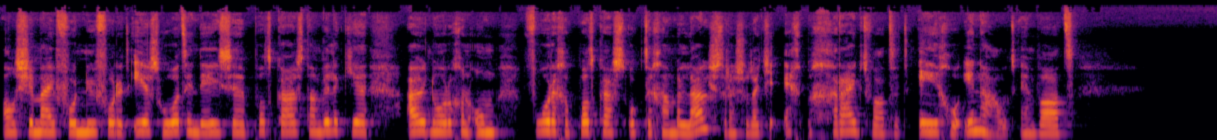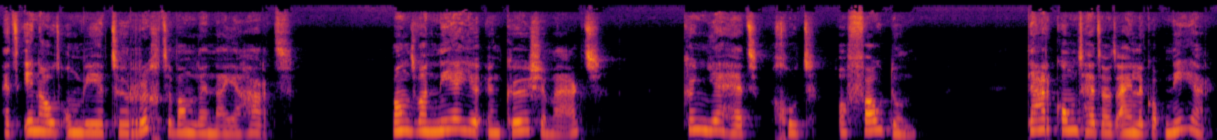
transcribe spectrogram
Als je mij voor nu voor het eerst hoort in deze podcast, dan wil ik je uitnodigen om vorige podcast ook te gaan beluisteren, zodat je echt begrijpt wat het ego inhoudt en wat het inhoudt om weer terug te wandelen naar je hart. Want wanneer je een keuze maakt, kun je het goed of fout doen. Daar komt het uiteindelijk op neer.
